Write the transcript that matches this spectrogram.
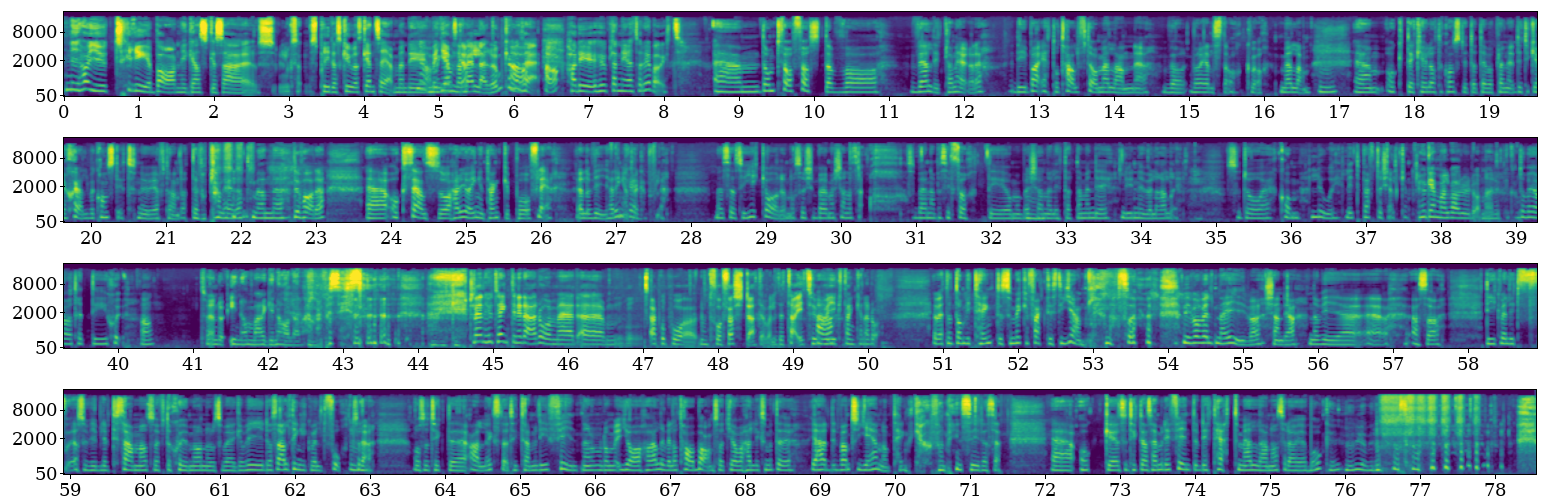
Ni har ju tre barn i ganska så här, liksom, spridda skurar ska jag inte säga, men det är ja, med jämna ganska. mellanrum kan man säga. Ja. Har det, hur planerat har det varit? Um, de två första var väldigt planerade. Det är bara ett och ett halvt år mellan uh, vår, vår äldsta och vår mellan. Mm. Um, och det kan ju låta konstigt att det var planerat. Det tycker jag själv är konstigt nu i efterhand att det var planerat, men uh, det var det. Uh, och sen så hade jag ingen tanke på fler. Eller vi hade ingen okay. tanke på fler. Men sen så gick åren och så började man känna så här, åh, så började man sig 40 och man började mm. känna lite att nej, men det, det är nu eller aldrig. Så då eh, kom Louis lite på efterkälken. Hur gammal var du då när du fick honom? Då var jag 37. Ja. Så ändå inom marginalerna. Ja, men precis. men hur tänkte ni där då med, um, apropå de två första, att det var lite tajt. Hur ja. gick tankarna då? Jag vet inte om vi tänkte så mycket faktiskt egentligen. Alltså, vi var väldigt naiva kände jag. När vi, eh, alltså, det gick väldigt, alltså, vi blev tillsammans och efter sju månader så var jag gravid. Alltså, allting gick väldigt fort. Mm. Sådär. Och så tyckte Alex då, tyckte, men det är fint när de, de, jag har aldrig velat ha barn. Så att jag hade liksom inte, jag hade, det var inte så genomtänkt kanske från min sida sett. Eh, och eh, så tyckte han så här, men det är fint, det blir tätt mellan och sådär. Jag bara okej, okay, hur gör vi då?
